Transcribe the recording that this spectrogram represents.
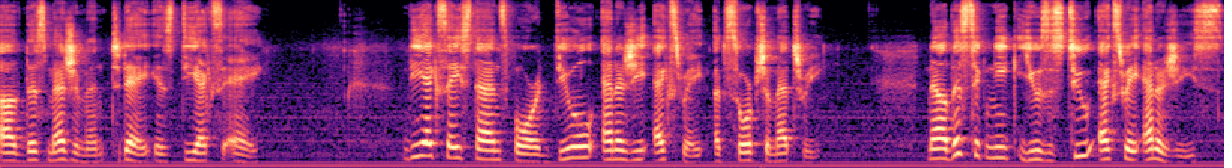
of this measurement today is DXA. DXA stands for Dual Energy X-ray Absorptiometry. Now this technique uses two X-ray energies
